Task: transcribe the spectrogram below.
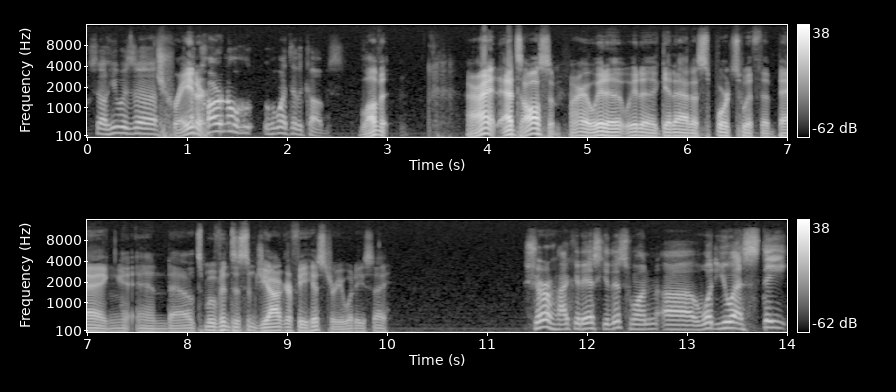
So he was a, Traitor. a Cardinal who, went to the Cubs. Love it. All right, that's awesome. All right, way to way to get out of sports with a bang, and uh, let's move into some geography history. What do you say? Sure, I could ask you this one. Uh, what U.S. state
